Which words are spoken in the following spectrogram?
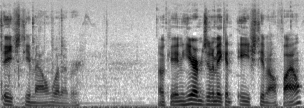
HTML, whatever. Okay, and here I'm just going to make an HTML file.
